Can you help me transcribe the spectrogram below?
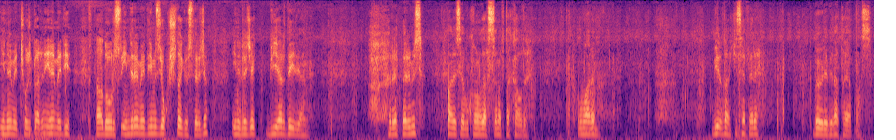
inemedi çocukların inemediği daha doğrusu indiremediğimiz yokuşu da göstereceğim. İnilecek bir yer değil yani. Rehberimiz maalesef bu konuda sınıfta kaldı. Umarım bir dahaki sefere böyle bir hata yapmaz.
